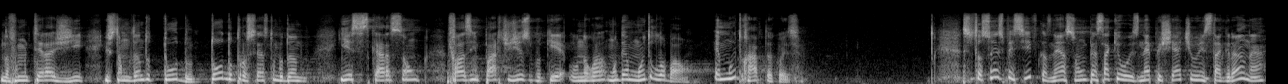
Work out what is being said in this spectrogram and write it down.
uma forma de interagir. Isso está mudando tudo, todo o processo está mudando. E esses caras são, fazem parte disso, porque o mundo é muito global, é muito rápido a coisa. Situações específicas, né? Só vamos pensar que o Snapchat e o Instagram, né?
